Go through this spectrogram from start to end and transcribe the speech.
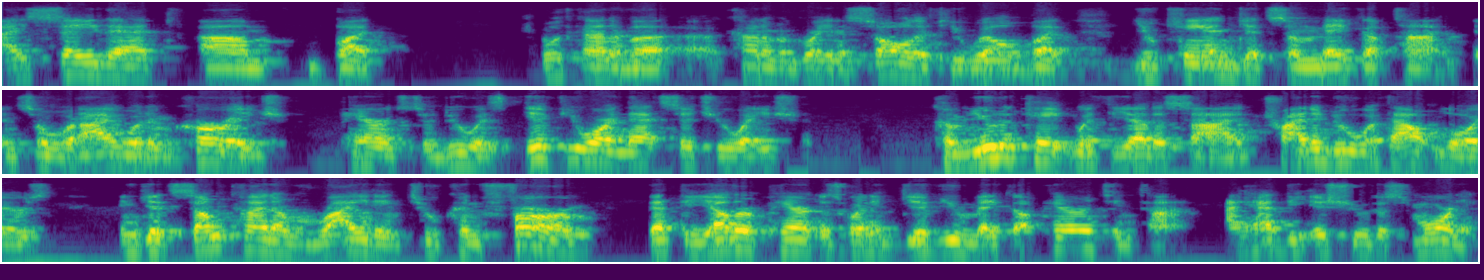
I say that, um, but with kind of a, kind of a grain of salt, if you will, but you can get some makeup time. And so what I would encourage parents to do is if you are in that situation, communicate with the other side, try to do it without lawyers, and get some kind of writing to confirm that the other parent is going to give you makeup parenting time. I had the issue this morning.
